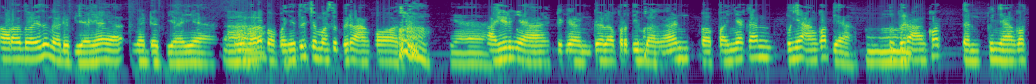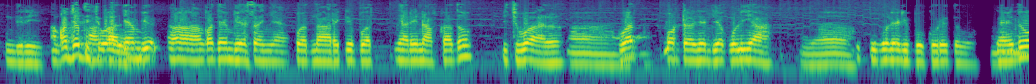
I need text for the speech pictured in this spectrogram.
orang tua itu nggak ada biaya ya nggak ada biaya Ah. sementara bapaknya itu cuma supir angkot ya. akhirnya dengan segala pertimbangan bapaknya kan punya angkot ya Hmm. supir angkot dan punya angkot sendiri Angkotnya dijual. angkot yang, bi- eh, angkot yang biasanya buat narik buat nyari nafkah tuh dijual Ah, buat modalnya dia kuliah ya. itu kuliah di Bogor itu. Nah Hmm. itu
